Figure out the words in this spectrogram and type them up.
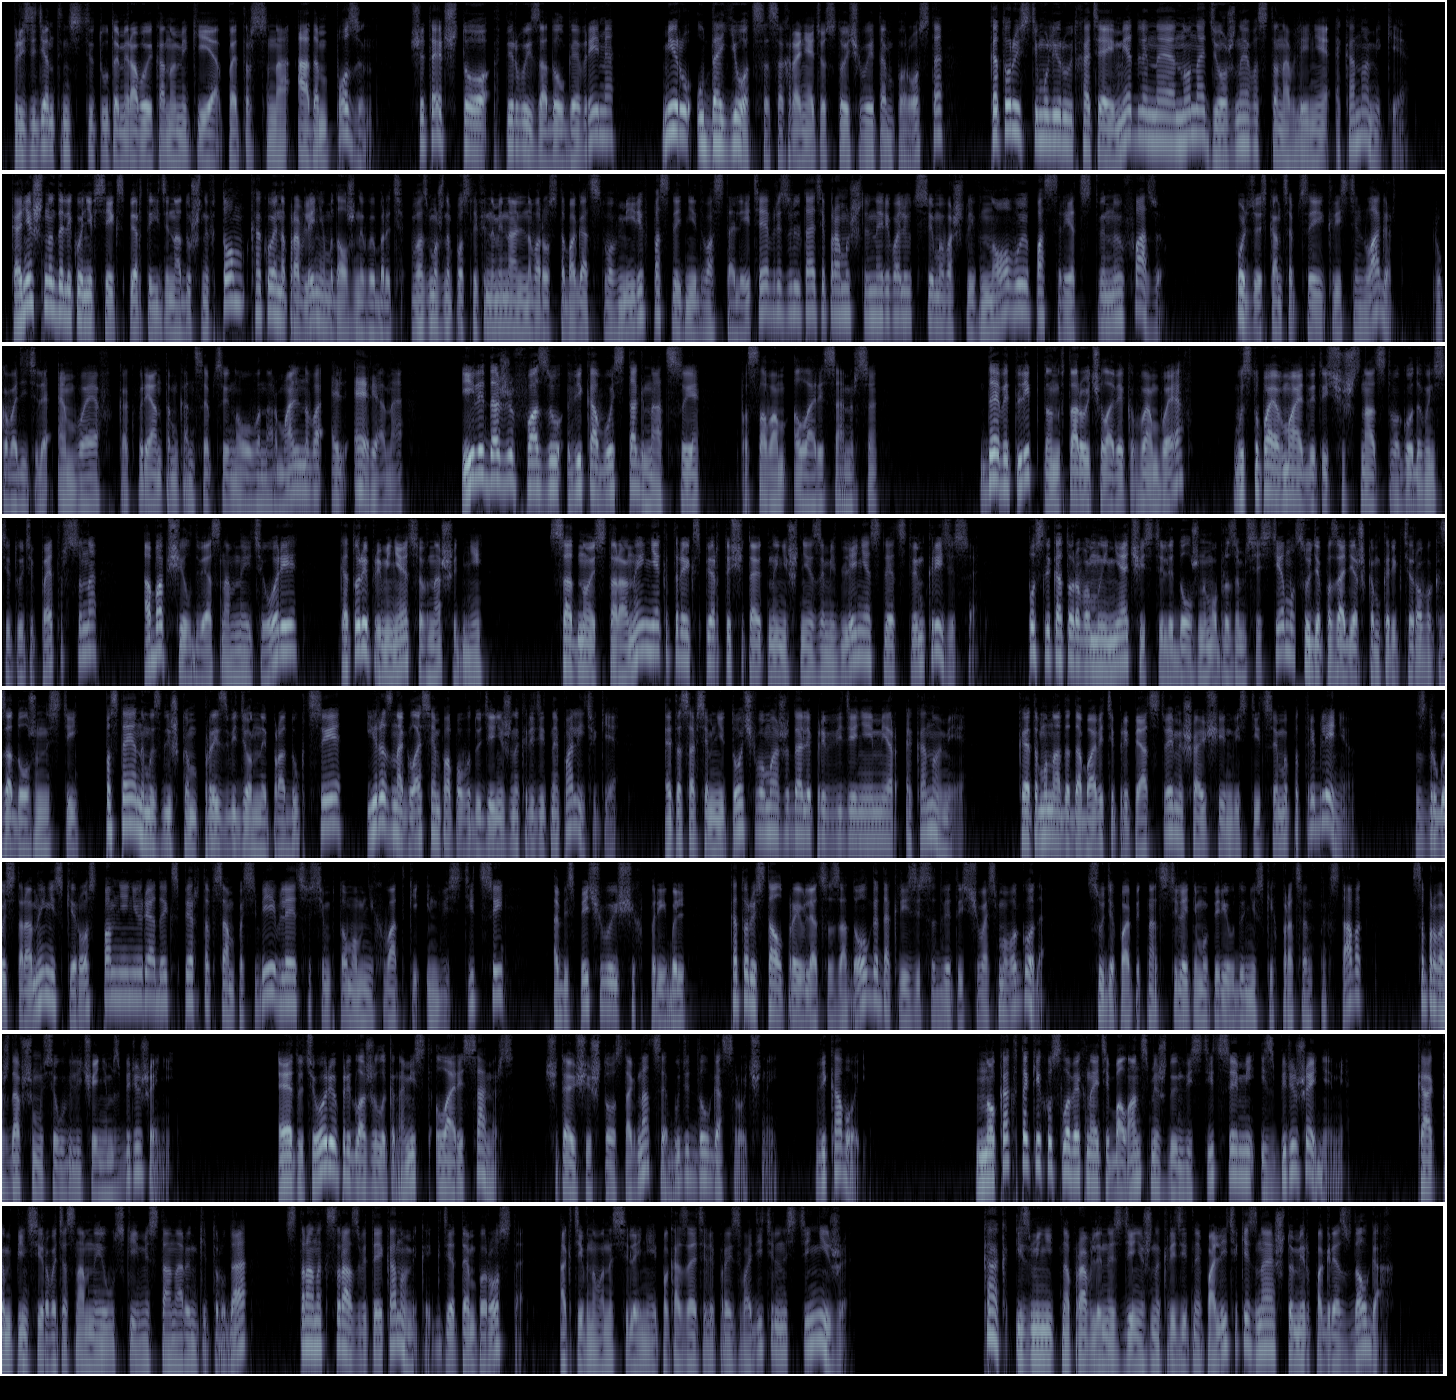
Президент Института мировой экономики Петерсона Адам Позен считает, что впервые за долгое время миру удается сохранять устойчивые темпы роста, которые стимулируют хотя и медленное, но надежное восстановление экономики. Конечно, далеко не все эксперты единодушны в том, какое направление мы должны выбрать. Возможно, после феноменального роста богатства в мире в последние два столетия в результате промышленной революции мы вошли в новую посредственную фазу. Пользуясь концепцией Кристин Лагард, руководителя МВФ, как вариантом концепции нового нормального Эль Эриана, или даже фазу вековой стагнации, по словам Ларри Саммерса. Дэвид Липтон, второй человек в МВФ, выступая в мае 2016 года в Институте Петерсона, обобщил две основные теории, которые применяются в наши дни. С одной стороны, некоторые эксперты считают нынешнее замедление следствием кризиса — после которого мы не очистили должным образом систему, судя по задержкам корректировок задолженностей, постоянным излишком произведенной продукции и разногласиям по поводу денежно-кредитной политики. Это совсем не то, чего мы ожидали при введении мер экономии. К этому надо добавить и препятствия, мешающие инвестициям и потреблению. С другой стороны, низкий рост, по мнению ряда экспертов, сам по себе является симптомом нехватки инвестиций, обеспечивающих прибыль, который стал проявляться задолго до кризиса 2008 года — судя по 15-летнему периоду низких процентных ставок, сопровождавшемуся увеличением сбережений. Эту теорию предложил экономист Ларри Саммерс, считающий, что стагнация будет долгосрочной, вековой. Но как в таких условиях найти баланс между инвестициями и сбережениями? Как компенсировать основные узкие места на рынке труда в странах с развитой экономикой, где темпы роста активного населения и показатели производительности ниже, как изменить направленность денежно-кредитной политики, зная, что мир погряз в долгах?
